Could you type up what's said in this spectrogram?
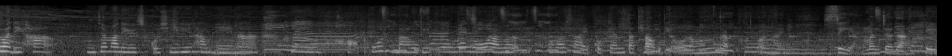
สวัสดีค่ะฉันจะมารีวิวสกูชี่ที่ทำเองนะ คือขอพูดเบานิดนึงไม่รู้อะว่าพอใส่โปรแกรมตัดต่อวิดีโอแล้วมันแบบว่าไงเสียงมันจะดังขึ้น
